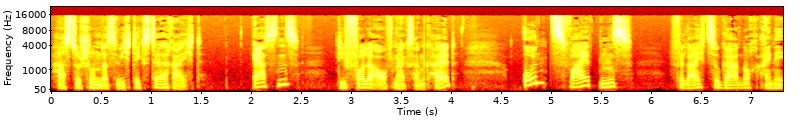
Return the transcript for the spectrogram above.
hast du schon das Wichtigste erreicht. Erstens die volle Aufmerksamkeit und zweitens vielleicht sogar noch eine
